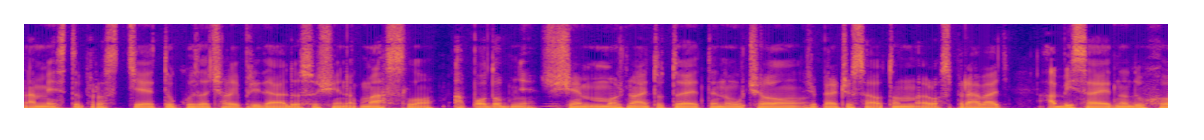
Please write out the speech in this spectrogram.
Namiesto proste tuku začali pridávať do sušienok maslo a podobne. Čiže možno aj toto je ten účel, že prečo sa o tom rozprávať, aby sa jednoducho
